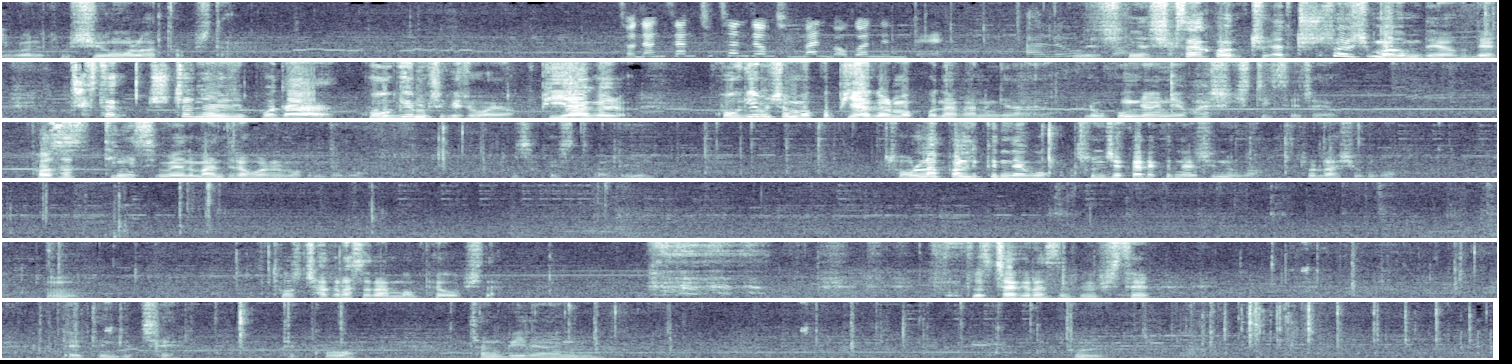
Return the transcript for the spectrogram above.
이번에 좀 쉬운 걸로 갔다 봅시다. 전 항상 추천 점심만 먹었는데 근데 그냥 식사권 추- 추천 음식 먹으면 돼요. 근데 식사 추천 음식보다 고기 음식이 좋아요. 비약을 고기 음식 먹고 비약을 먹고 나가는 게 나아요. 그럼 공격력이 훨씬 세져요. 버섯 스팅 있으면 만들어버려 먹으면 되고. 버섯 베스트 관리. 졸라 빨리 끝내고 순식간에 끝낼 수 있는 거. 졸라 쉬운 거. 응. 토스 자그라스를 한번 펴봅시다. 토스 자그라스 펴봅시다. 1등 교체 됐고 장비는 둘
